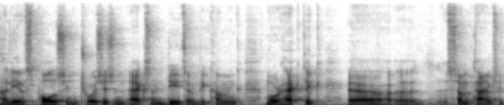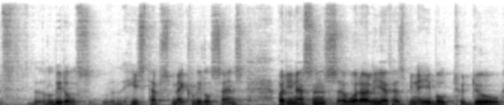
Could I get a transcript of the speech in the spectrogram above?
Aliyev's policy and choices and acts and deeds are becoming more hectic. Sometimes it's little, his steps make little sense. But in essence, uh, what Aliyev has been able to do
